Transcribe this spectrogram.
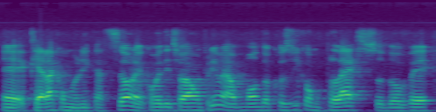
eh, che è la comunicazione. Come dicevamo prima, è un mondo così complesso dove,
